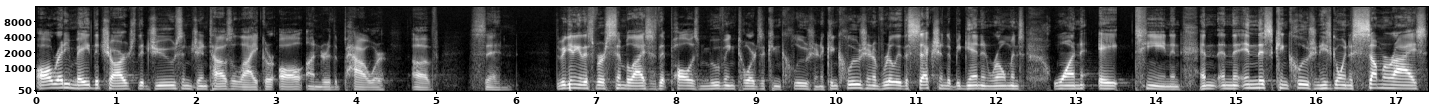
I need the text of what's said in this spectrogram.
already made the charge that Jews and Gentiles alike are all under the power of sin. The beginning of this verse symbolizes that Paul is moving towards a conclusion, a conclusion of really the section that began in Romans 1:18. And, and, and in this conclusion, he's going to summarize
